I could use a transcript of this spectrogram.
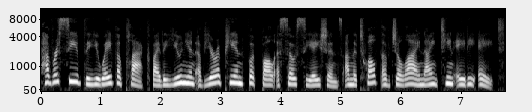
have received the UEFA plaque by the Union of European Football Associations on 12 July 1988.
